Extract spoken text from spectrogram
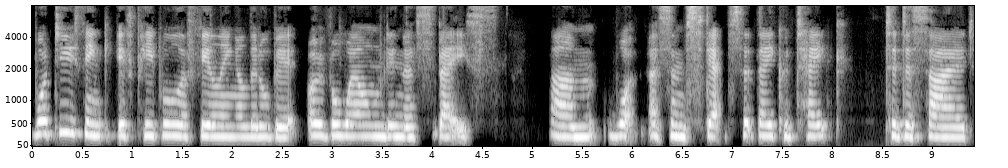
what do you think if people are feeling a little bit overwhelmed in this space? Um, what are some steps that they could take to decide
